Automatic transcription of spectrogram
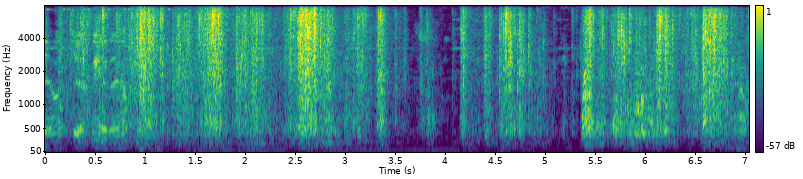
ถวๆเชือกนี่เลยครับครับ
